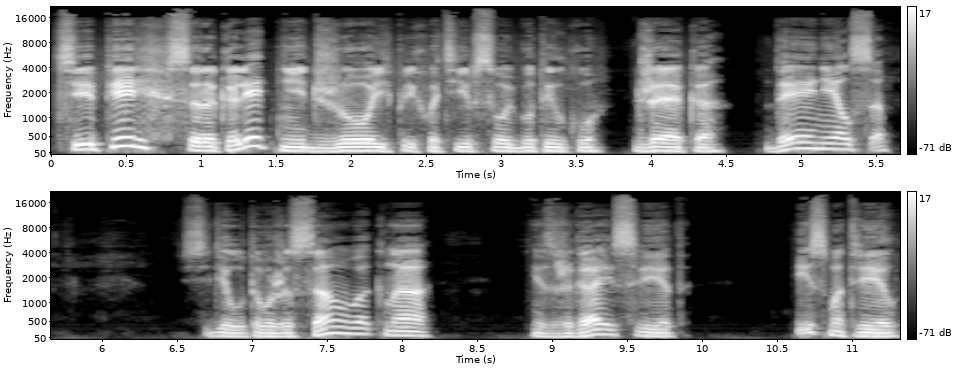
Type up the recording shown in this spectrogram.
Теперь сорокалетний Джой, прихватив свою бутылку Джека Дэниелса, сидел у того же самого окна, не зажигая свет, и смотрел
